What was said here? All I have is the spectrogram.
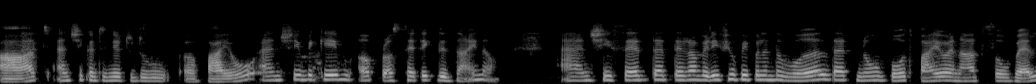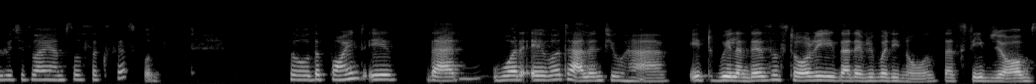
art and she continued to do uh, bio and she became a prosthetic designer. And she said that there are very few people in the world that know both bio and art so well, which is why I'm so successful. So the point is that whatever talent you have, it will. And there's a story that everybody knows that Steve Jobs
